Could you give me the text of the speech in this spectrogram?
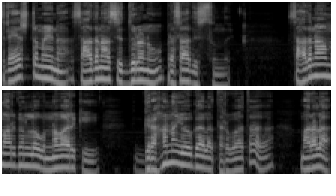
శ్రేష్టమైన సాధనా సిద్ధులను ప్రసాదిస్తుంది. సాధనా మార్గంలో ఉన్నవారికి గ్రహణ యోగాల తర్వాత మరల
